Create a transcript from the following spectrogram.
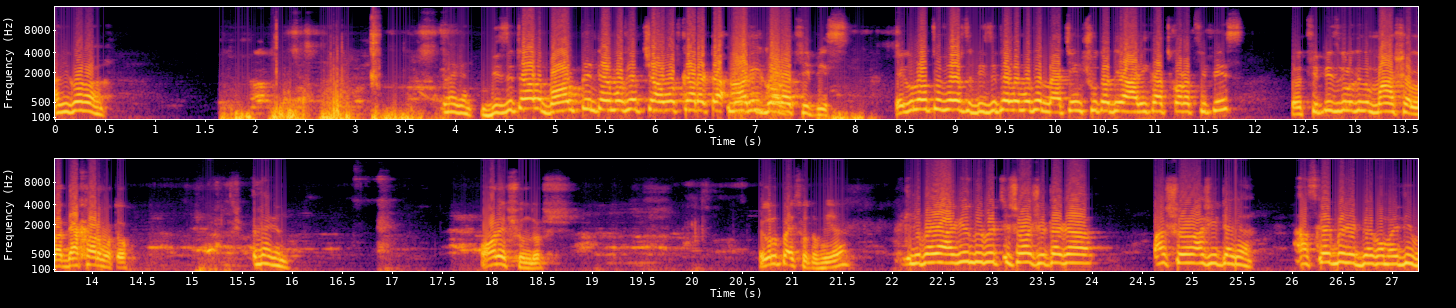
আরি করা। দেখেন ডিজিটাল বল প্রিন্টের মধ্যে চমৎকার একটা আরি করা থ্রি পিস এগুলো হচ্ছে ডিজিটালের মধ্যে ম্যাচিং সুতা দিয়ে আরি কাজ করা থ্রি পিস তো থ্রি পিসগুলো কিন্তু মাশাআল্লাহ দেখার মতো। দেখেন। অনেক সুন্দর। এগুলো প্রাইস কত ভাইয়া? কিন্তু ভাই আগে কিন্তু বেচছি ছয়শো টাকা পাঁচশো আশি টাকা। আজকে একবার রেটটা কমাই দিব।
